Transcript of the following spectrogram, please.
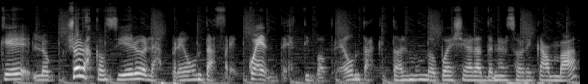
que yo las considero las preguntas frecuentes, tipo preguntas que todo el mundo puede llegar a tener sobre Canva,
